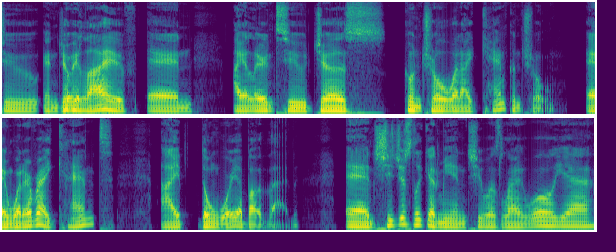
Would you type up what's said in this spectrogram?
to enjoy life and I learned to just control what I can control, and whatever I can't, I don't worry about that." And she just looked at me and she was like, Well, yeah,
